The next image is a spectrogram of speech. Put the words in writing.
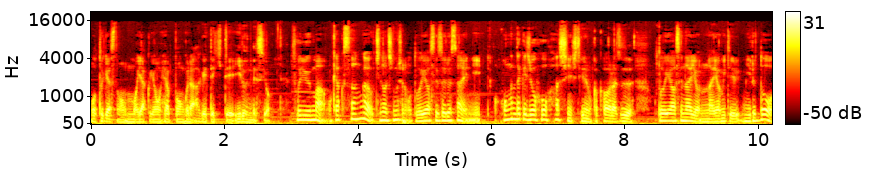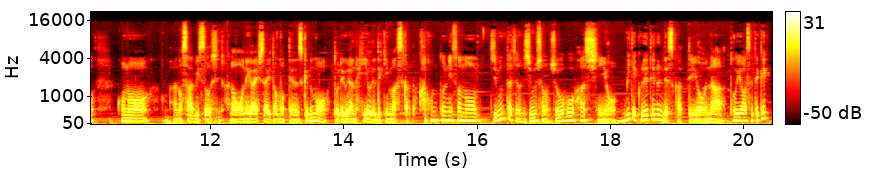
ポッドキャストももう約400本ぐらい上げてきているんですよ。そういうまあお客さんがうちの事務所にお問い合わせする際に、こんだけ情報発信しているにもかかわらず、お問い合わせ内容の内容を見てみると、この、あの、サービスをしあの、お願いしたいと思ってるんですけども、どれぐらいの費用でできますかとか、本当にその、自分たちの事務所の情報発信を見てくれてるんですかっていうような問い合わせって結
